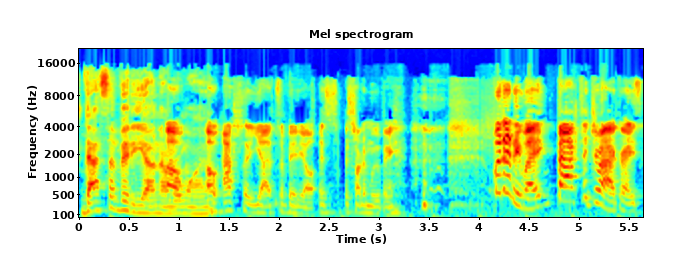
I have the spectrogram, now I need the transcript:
That's a video number oh, one. oh, actually, yeah, it's a video. It's, it started moving. but anyway, back to Drag Race.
